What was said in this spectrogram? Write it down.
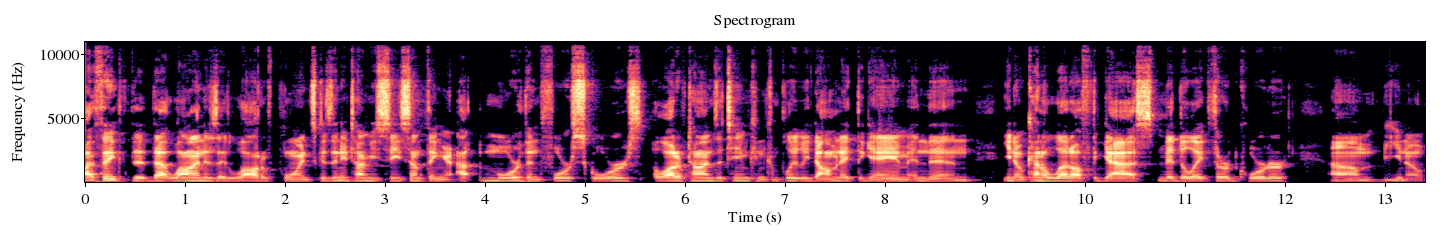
I think that that line is a lot of points because anytime you see something more than four scores, a lot of times a team can completely dominate the game and then you know kind of let off the gas mid to late third quarter. Um, you know,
